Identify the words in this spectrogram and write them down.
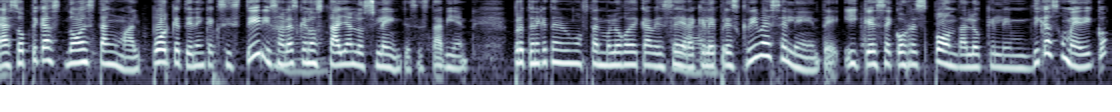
las ópticas no están mal porque tienen que existir y son las que nos tallan los lentes, está bien, pero tiene que tener un oftalmólogo de cabecera que le prescriba ese lente y que se corresponda a lo que le indica su médico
